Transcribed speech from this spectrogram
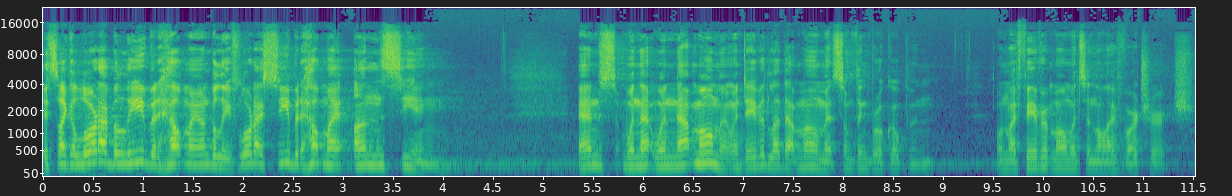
It's like a Lord, I believe, but help my unbelief. Lord, I see, but help my unseeing. And when that, when that moment, when David led that moment, something broke open. One of my favorite moments in the life of our church.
